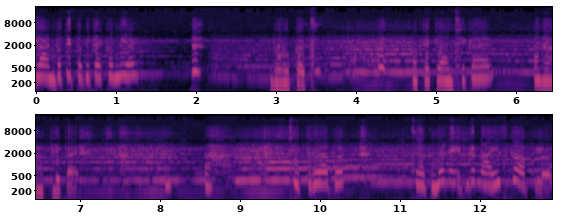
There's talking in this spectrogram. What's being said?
लहानगती तबी काय कमी आहे? भूकच. मग ते त्यांची काय? आणि आपली काय? चित्रे अगं जगणं नेटकं नाहीच का आपलं?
